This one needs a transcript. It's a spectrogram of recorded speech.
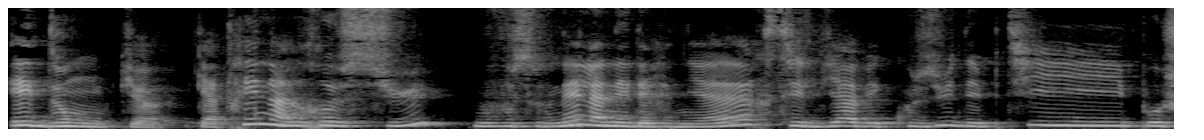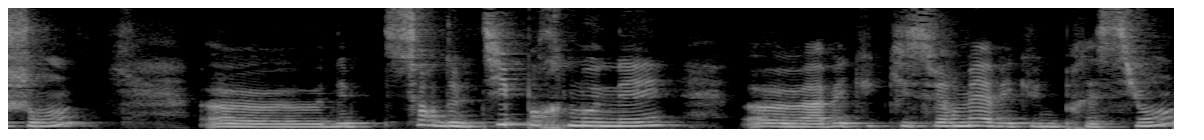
Et donc, Catherine a reçu, vous vous souvenez, l'année dernière, Sylvia avait cousu des petits pochons euh, des sortes de petits porte-monnaies euh, qui se fermaient avec une pression,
